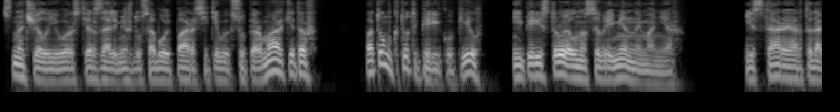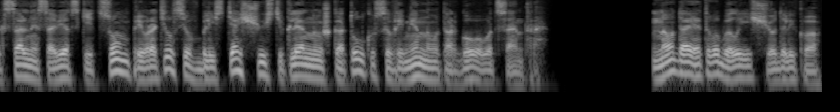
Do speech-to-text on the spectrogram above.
Сначала его растерзали между собой пара сетевых супермаркетов, потом кто-то перекупил и перестроил на современный манер. и старый ортодоксальный советский ЦОМ превратился в блестящую стеклянную шкатулку современного торгового центра. Но до этого было еще далеко.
